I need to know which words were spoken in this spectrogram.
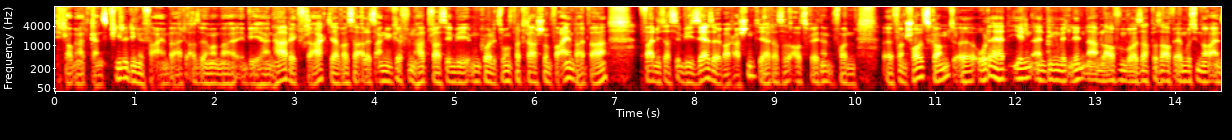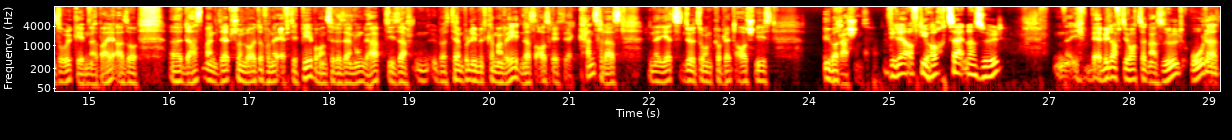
ich glaube, man hat ganz viele Dinge vereinbart. Also wenn man mal irgendwie Herrn Habeck fragt, ja, was er alles angegriffen hat, was irgendwie im Koalitionsvertrag schon vereinbart war, fand ich das irgendwie sehr, sehr überraschend, ja, dass das ausgerechnet von, äh, von Scholz kommt. Äh, oder er hat irgendein Ding mit Lindner am Laufen, wo er sagt, pass auf, er muss ihm noch einen zurückgeben dabei. Also äh, da hat man selbst schon Leute von der FDP bei uns in der Sendung gehabt, die sagten, über das Tempolimit kann man reden, dass ausgerechnet der Kanzler das in der jetzigen Situation komplett ausschließt. Überraschend. Will er auf die Hochzeit nach Sylt? Ich, er will auf die Hochzeit nach Sylt oder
